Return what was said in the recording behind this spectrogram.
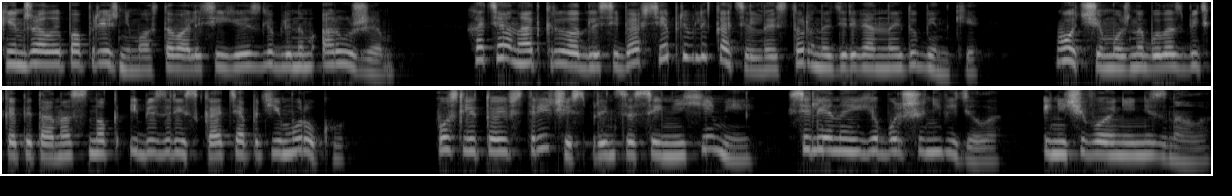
Кинжалы по-прежнему оставались ее излюбленным оружием – хотя она открыла для себя все привлекательные стороны деревянной дубинки. Вот чем можно было сбить капитана с ног и без риска оттяпать ему руку. После той встречи с принцессой Нехемией Селена ее больше не видела и ничего о ней не знала.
